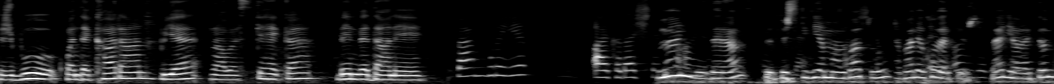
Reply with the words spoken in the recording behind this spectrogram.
ji bo xwendekaran bûye rawestgeheke bên-vedanê. Ben burayı من درا بشتگی مالبات و حوال خود کرد بعد یاوکم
